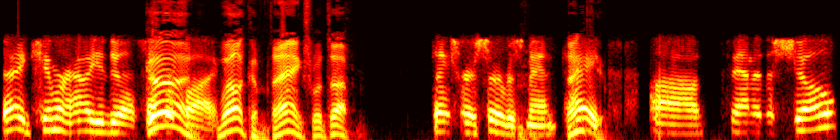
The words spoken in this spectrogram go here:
Hey, Kimmer, how you doing? Semper Good. Fi. Welcome. Thanks. What's up? Thanks for your service, man. Thank hey, you. Uh, fan of the show.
